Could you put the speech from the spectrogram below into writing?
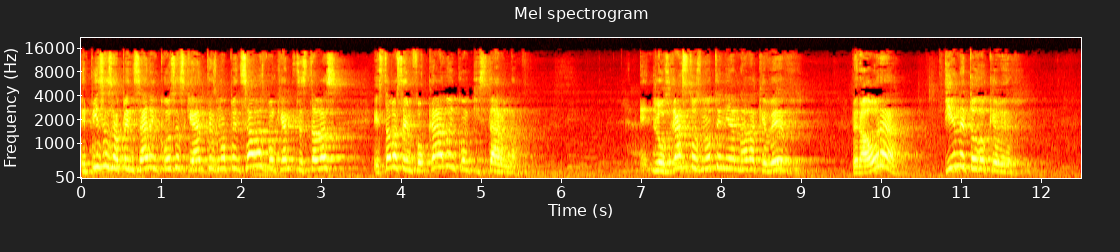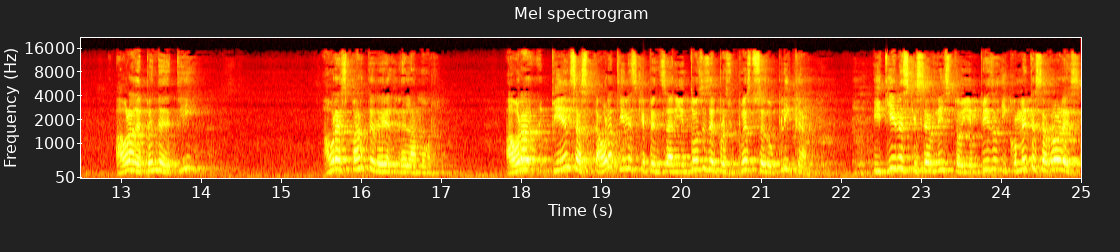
Empiezas a pensar en cosas que antes no pensabas porque antes estabas, estabas enfocado en conquistarla. Eh, los gastos no tenían nada que ver, pero ahora tiene todo que ver. Ahora depende de ti. Ahora es parte del amor. Ahora piensas, ahora tienes que pensar y entonces el presupuesto se duplica. Y tienes que ser listo y empiezas y cometes errores.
